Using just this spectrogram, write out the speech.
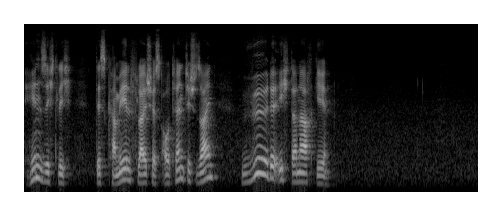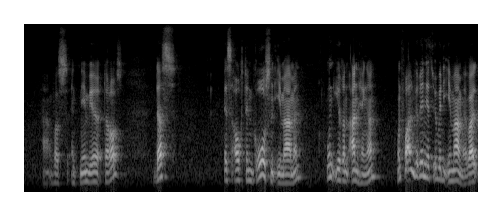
hinsichtlich des Kamelfleisches authentisch sein, würde ich danach gehen. Was entnehmen wir daraus? Dass es auch den großen Imamen und ihren Anhängern, und vor allem wir reden jetzt über die Imame, weil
